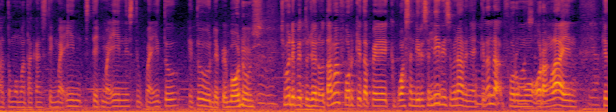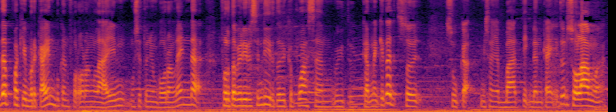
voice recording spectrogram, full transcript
atau mematahkan stigma ini stigma ini stigma itu itu DP bonus. Cuma DP tujuan utama for kita pe kepuasan diri sendiri sebenarnya. Kita ndak for mau orang lain. Iya. kita pakai berkain bukan for orang lain mesti tunjuk ke orang lain ndak. For tapi diri sendiri tapi kepuasan begitu. Karena kita so- suka misalnya batik dan kain itu so lama.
